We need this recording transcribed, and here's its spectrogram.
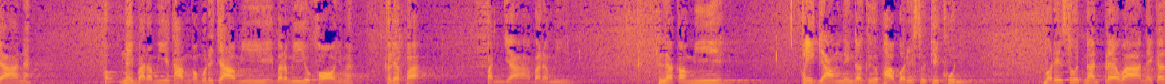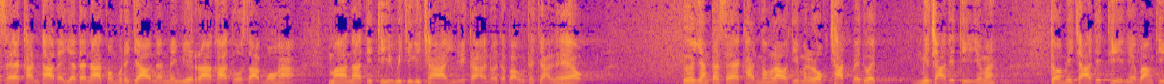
ญานะเพราะในบารมีธรรมของพระพุทธเจ้ามีบารมีอยู่ข้อใช่ไหมเขาเรียกพระปัญญาบารมี แล้วก็มีอีกอย่างหนึ่งก็คือพระบริสุทธิ์ที่คุณ บริสุทธิ์นั้นแปลว่าในกระแสขันธาตุอายตนะของพระเจ้านั้นไม่มีราคะโทสะโมหะ มานะทิฏฐิวิจิกิจฉาหิริกาโนตปาอุทจาแล้วเอออย่างกระแสขันของเราที่มันโลกชัดไปด้วยมิจฉาทิฏฐิใช่ไหมตัวมิจฉาทิฏฐิเนี่ยบางที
